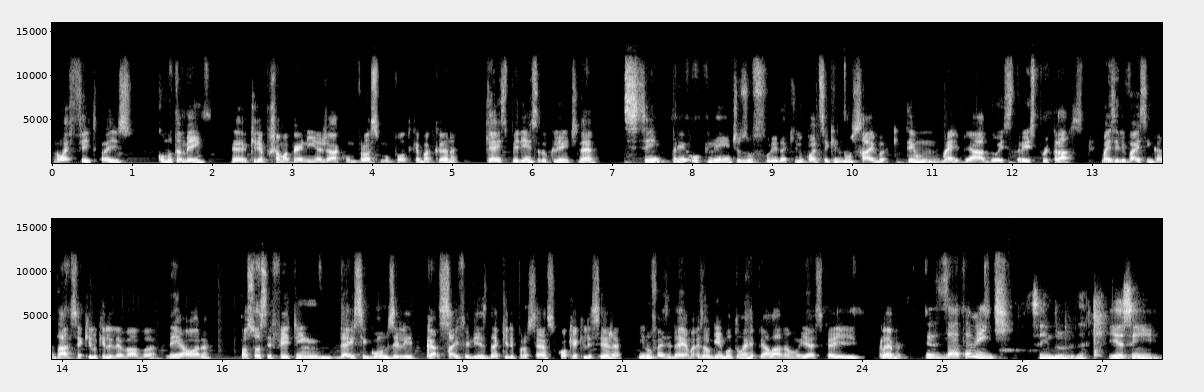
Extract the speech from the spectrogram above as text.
não é feito para isso, como também, é, queria puxar uma perninha já com o próximo ponto que é bacana, que é a experiência do cliente, né? Sempre o cliente usufrui daquilo. Pode ser que ele não saiba que tem um RPA, dois, três por trás, mas ele vai se encantar. Se aquilo que ele levava meia hora passou a ser feito em 10 segundos, ele sai feliz daquele processo, qualquer que ele seja, e não faz ideia, mas alguém botou um RPA lá, não? Jessica e Kleber. Exatamente. Sem dúvida. E assim,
